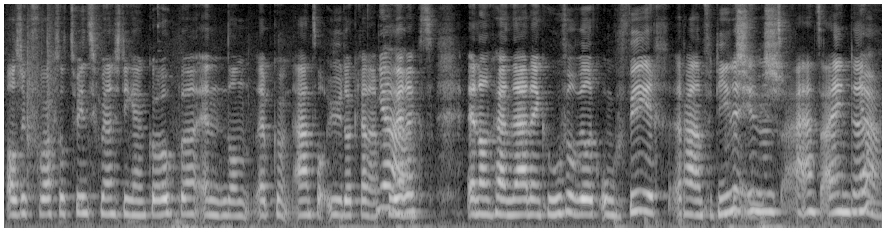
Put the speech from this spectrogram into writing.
als ik verwacht dat 20 mensen die gaan kopen en dan heb ik een aantal uur dat ik eraan heb Ja. gewerkt. En dan gaan nadenken hoeveel wil ik ongeveer eraan verdienen in het, aan het einde. Ja.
